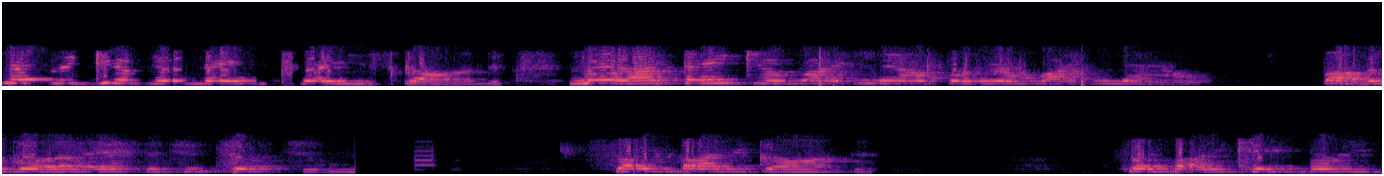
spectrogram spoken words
simply give your name praise, God. Lord, I thank you right now for them right now. Father God, I ask that you touch them. Somebody, God, somebody can't breathe.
